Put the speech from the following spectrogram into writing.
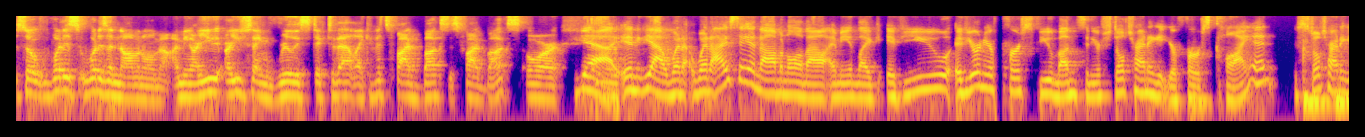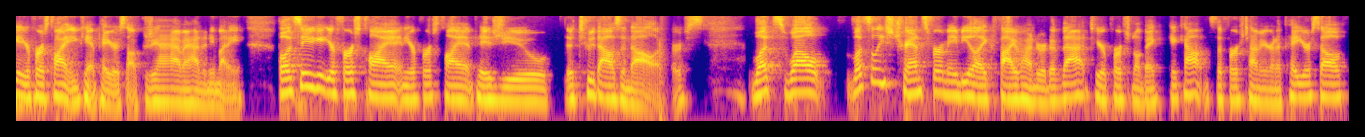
So what is what is a nominal amount? I mean, are you are you saying really stick to that? Like if it's five bucks, it's five bucks, or yeah, and yeah, when when I say a nominal amount, I mean like if you if you're in your first few months and you're still trying to get your first client, still trying to get your first client, you can't pay yourself because you haven't had any money. But let's say you get your first client and your first client pays you two thousand dollars. Let's well let's at least transfer maybe like 500 of that to your personal bank account. It's the first time you're going to pay yourself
